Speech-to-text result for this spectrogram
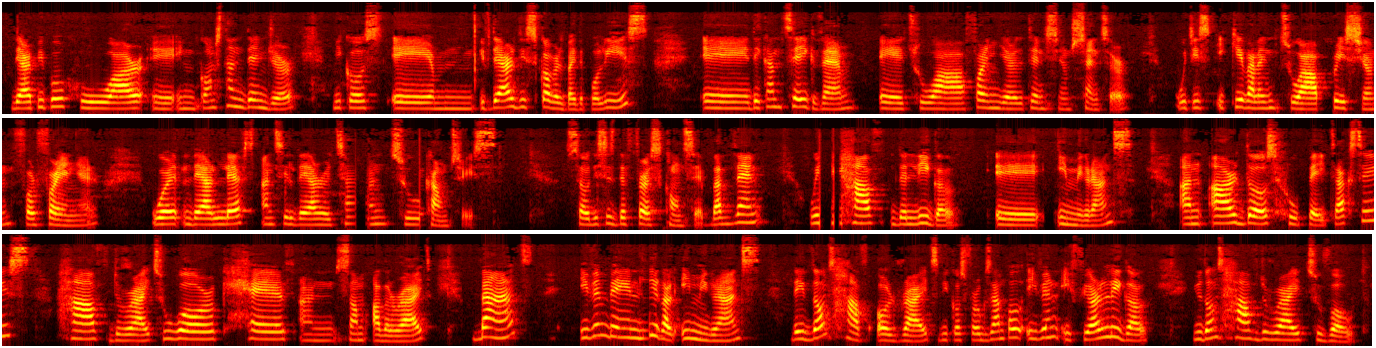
There are people who are in constant danger because um, if they are discovered by the police, they can take them to a foreigner detention center, which is equivalent to a prison for foreigners, where they are left until they are returned to countries. So this is the first concept. But then we have the legal uh, immigrants and are those who pay taxes, have the right to work, health, and some other rights. But even being legal immigrants, they don't have all rights because, for example, even if you are legal, you don't have the right to vote.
